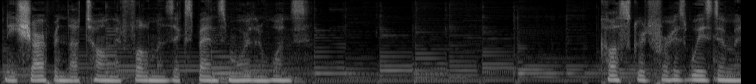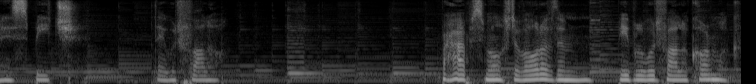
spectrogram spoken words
And he sharpened that tongue at Follman's expense more than once. Coscrid for his wisdom and his speech, they would follow. Perhaps most of all of them, people would follow Cormac.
